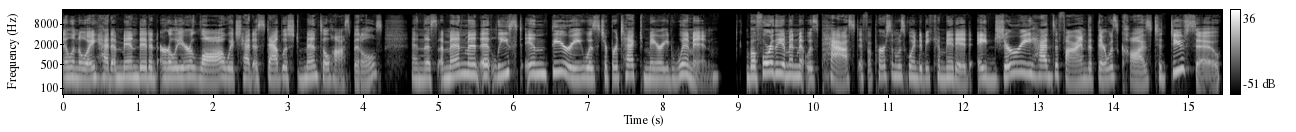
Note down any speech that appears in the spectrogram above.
Illinois had amended an earlier law which had established mental hospitals, and this amendment, at least in theory, was to protect married women. Before the amendment was passed, if a person was going to be committed, a jury had to find that there was cause to do so.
